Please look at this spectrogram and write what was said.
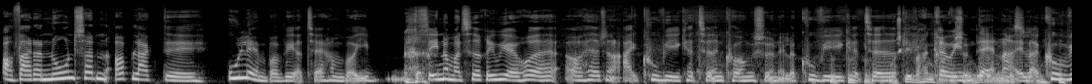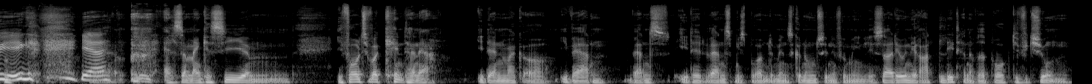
Og var der nogen sådan oplagte ulemper ved at tage ham, hvor I senere måtte sidde og rive jer i håret og havde sådan, ej, kunne vi ikke have taget en kongesøn, eller kunne vi ikke have taget Måske var han grevinde Danner, eller kunne vi ikke? Ja. ja. Altså man kan sige, um, i forhold til hvor kendt han er i Danmark og i verden, verdens, et af verdens mest berømte mennesker nogensinde formentlig, så er det jo egentlig ret lidt, han har været brugt i fiktionen.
